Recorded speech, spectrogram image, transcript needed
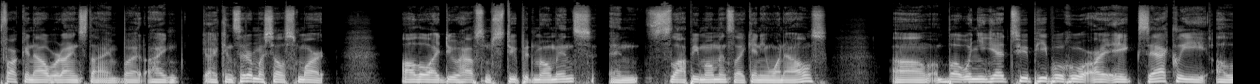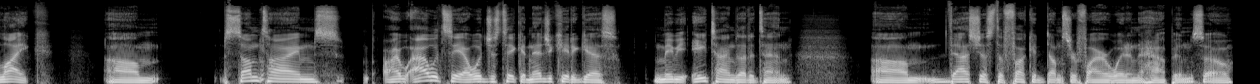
fucking Albert Einstein, but I I consider myself smart. Although I do have some stupid moments and sloppy moments like anyone else. Um, but when you get two people who are exactly alike, um, sometimes I, I would say I would just take an educated guess, maybe eight times out of ten. Um, that's just a fucking dumpster fire waiting to happen. So,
